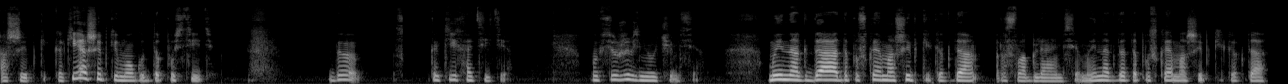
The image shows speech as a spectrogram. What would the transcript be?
ошибки. Какие ошибки могут допустить? Да какие хотите. Мы всю жизнь учимся. Мы иногда допускаем ошибки, когда расслабляемся. Мы иногда допускаем ошибки, когда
